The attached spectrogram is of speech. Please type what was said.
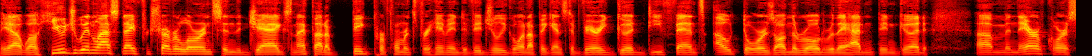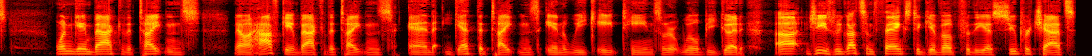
Yeah, well, huge win last night for Trevor Lawrence and the Jags, and I thought a big performance for him individually, going up against a very good defense outdoors on the road where they hadn't been good. Um, and there, of course, one game back of the Titans, now a half game back of the Titans, and get the Titans in week 18. So it will be good. Uh, geez, we've got some thanks to give out for the uh, super chats.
